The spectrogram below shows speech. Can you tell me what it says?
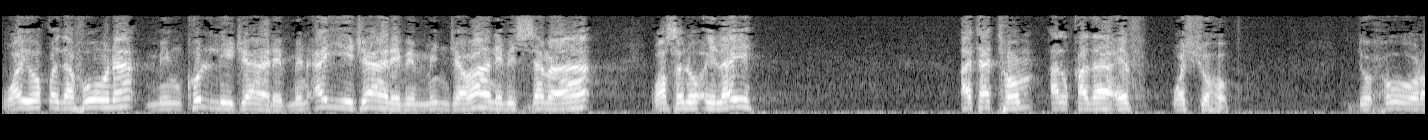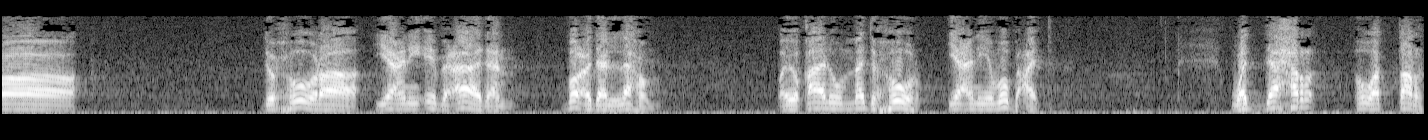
ويقذفون من كل جانب من أي جانب؟ من جوانب السماء. وصلوا إليه أتتهم القذائف والشهب. دحورا دحورا يعني إبعادا. بعدا لهم. ويقال مدحور يعني مبعد. والدحر هو الطرد.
